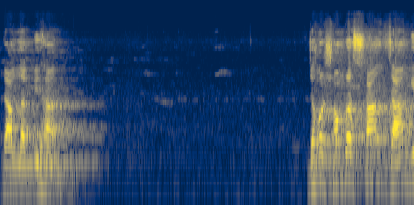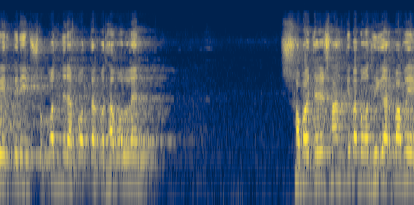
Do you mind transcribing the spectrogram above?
এটা আল্লাহর বিধান। যখন সম্রাট জাহাঙ্গীর তিনি সকল নিরাপত্তার কথা বললেন, সবাই দেশে শান্তি পাবে, অধিকার পাবে।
